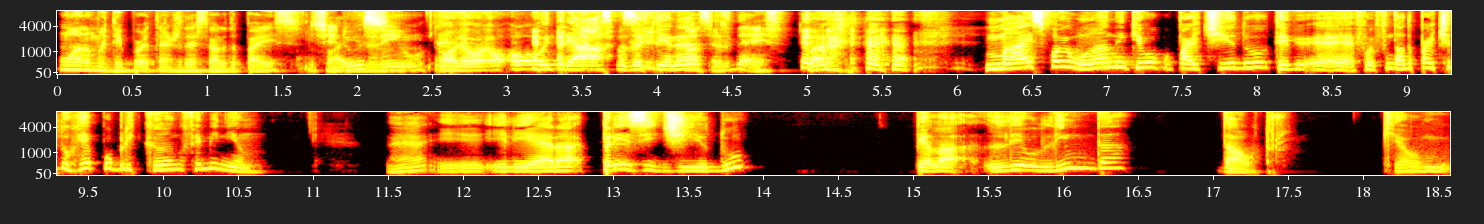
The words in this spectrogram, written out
Um ano muito importante da história do país. Sem País. dúvida nenhuma. Olha, ó, ó, entre aspas aqui, né? Nossa, as 10. Mas foi o ano em que o partido teve, é, foi fundado o Partido Republicano Feminino. Né? E ele era presidido pela Leolinda Daltro, que é um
